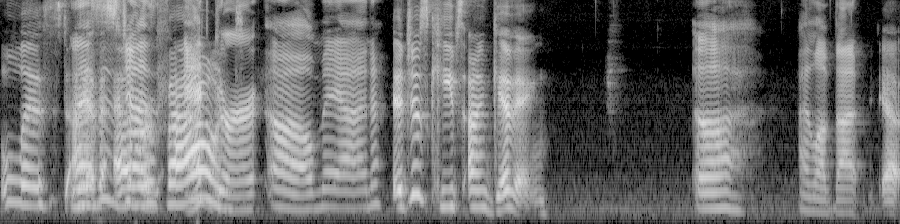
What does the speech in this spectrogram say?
list I have is ever just found. Edgar. Oh man. It just keeps on giving. Ugh. I love that. Yeah.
